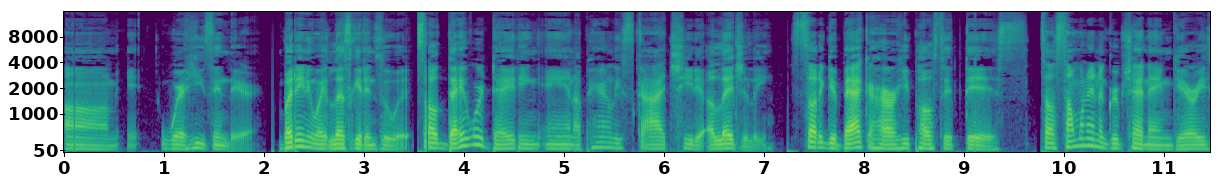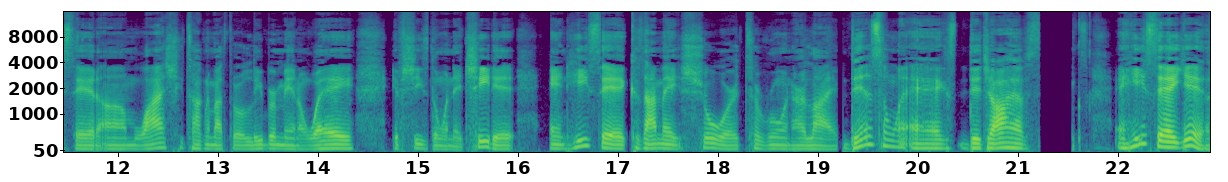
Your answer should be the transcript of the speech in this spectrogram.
um where he's in there. But anyway, let's get into it. So they were dating and apparently Skai cheated allegedly. So to get back at her, he posted this. So someone in a group chat named Gary said, um, why is she talking about throw Lieberman away if she's the one that cheated? And he said, cause I made sure to ruin her life. Then someone asked, did y'all have sex? And he said, yeah.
